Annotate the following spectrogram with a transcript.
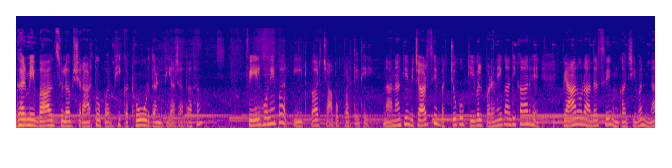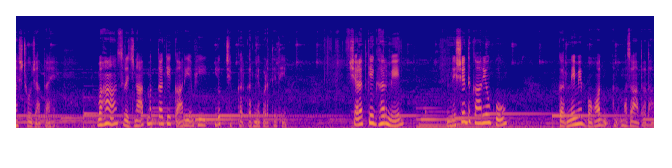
घर में बाल सुलभ शरारतों पर भी कठोर दंड दिया जाता था। फेल होने पर पीठ पर चापुक पड़ते थे। नाना के विचार से बच्चों को केवल पढ़ने का अधिकार है, प्यार और आदर से उनका जीवन नष्ट हो जाता है। वहाँ सृजनात्मकता के कार्य भी लुक छिप कर करने पड़ते थे। शरद के घर में निषिद्ध कार्यों को करने में बहुत मज़ा आता था।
